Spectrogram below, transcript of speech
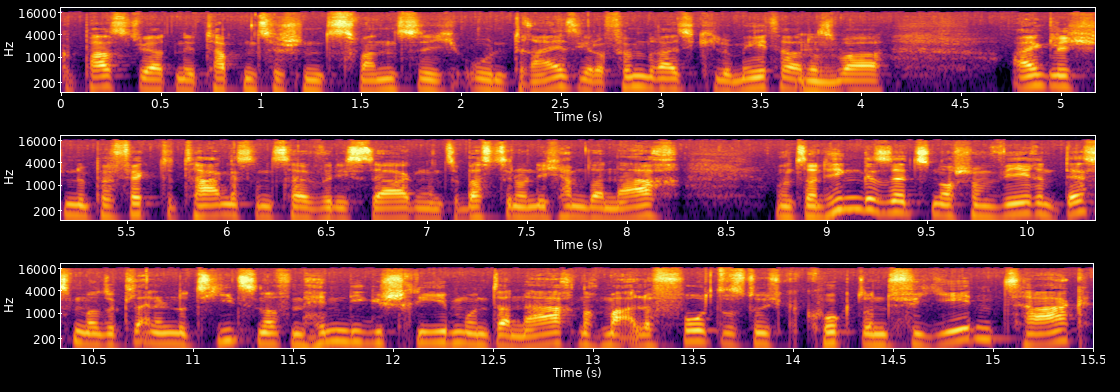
gepasst. Wir hatten Etappen zwischen 20 und 30 oder 35 Kilometer. Das mhm. war eigentlich eine perfekte Tagesanzahl, würde ich sagen. Und Sebastian und ich haben danach uns dann hingesetzt und auch schon währenddessen mal so kleine Notizen auf dem Handy geschrieben und danach nochmal alle Fotos durchgeguckt und für jeden Tag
